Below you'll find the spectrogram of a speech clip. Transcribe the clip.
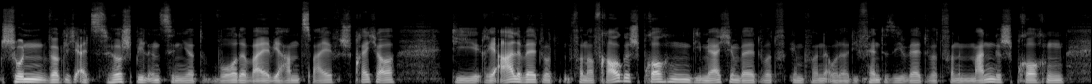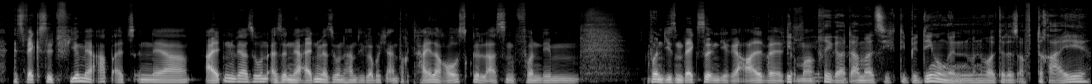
schon wirklich als Hörspiel inszeniert wurde, weil wir haben zwei Sprecher. Die reale Welt wird von einer Frau gesprochen, die Märchenwelt wird eben von, oder die Fantasy-Welt wird von einem Mann gesprochen. Es wechselt viel mehr ab als in der alten Version. Also in der alten Version haben sie, glaube ich, einfach Teile rausgelassen von dem von diesem Wechsel in die Realwelt immer. schwieriger damals die Bedingungen. Man wollte das auf drei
